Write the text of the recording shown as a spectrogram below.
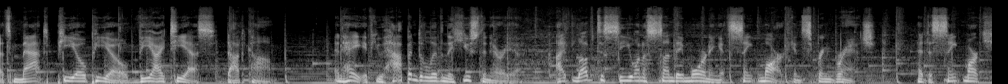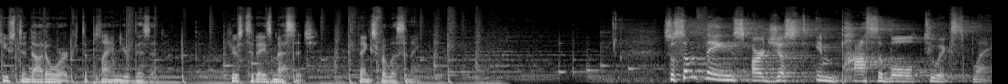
That's Matt, P-O-P-O-V-I-T-S dot com. And hey, if you happen to live in the Houston area, I'd love to see you on a Sunday morning at St. Mark in Spring Branch. Head to stmarkhouston.org to plan your visit. Here's today's message. Thanks for listening. So, some things are just impossible to explain.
